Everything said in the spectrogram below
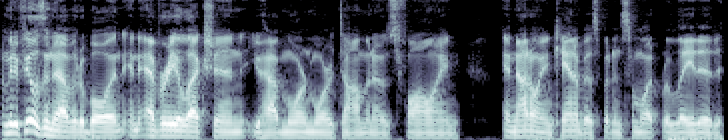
I mean, it feels inevitable. In, in every election, you have more and more dominoes falling, and not only in cannabis, but in somewhat related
